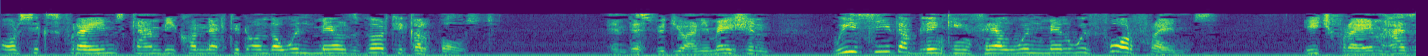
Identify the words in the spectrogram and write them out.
or six frames can be connected on the windmill's vertical post. In this video animation, we see the blinking sail windmill with four frames. Each frame has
